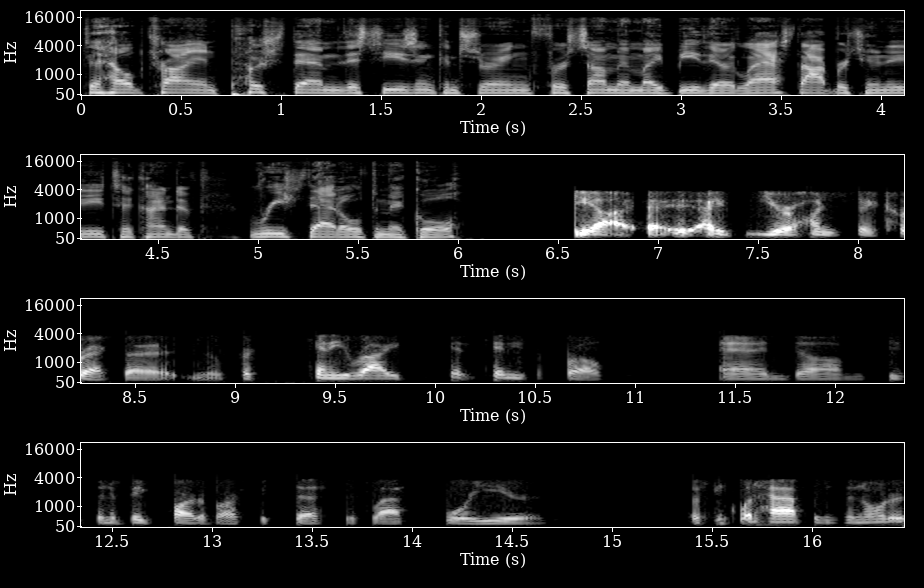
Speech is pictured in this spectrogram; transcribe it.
to help try and push them this season? Considering for some it might be their last opportunity to kind of reach that ultimate goal. Yeah, I, I, you're 100 percent correct. Uh, you know, for Kenie Wright, Ken, Kenny's a pro, and um, she's been a big part of our success this last four years. I think what happens in order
